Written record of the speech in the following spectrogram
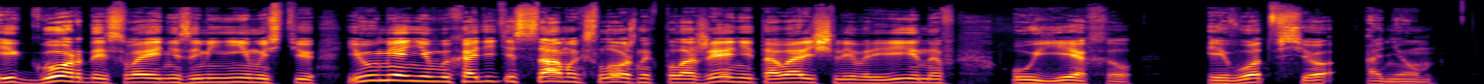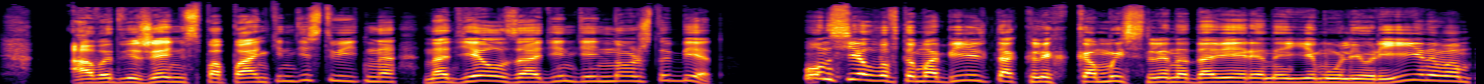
и гордый своей незаменимостью и умением выходить из самых сложных положений, товарищ Левриинов уехал. И вот все о нем. А выдвиженец Папанькин действительно наделал за один день множество бед. Он сел в автомобиль, так легкомысленно доверенный ему Леврииновым,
